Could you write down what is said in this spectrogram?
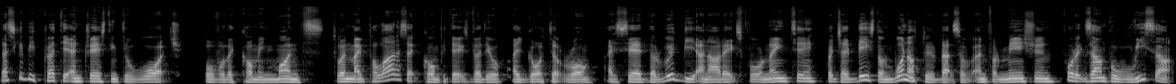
this could be pretty interesting to watch over the coming months. So in my Polaris at Computex video, I got it wrong. I said there would be an RX 490, which I based on one or two bits of information. For example, Lisa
